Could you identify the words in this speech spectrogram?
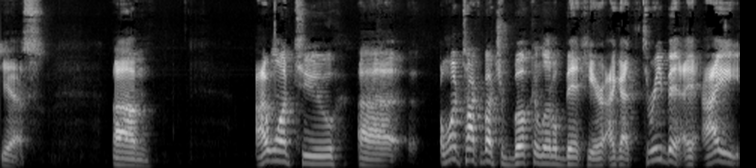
yes. Um, I want to uh, I want to talk about your book a little bit here. I got three bit. I, I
